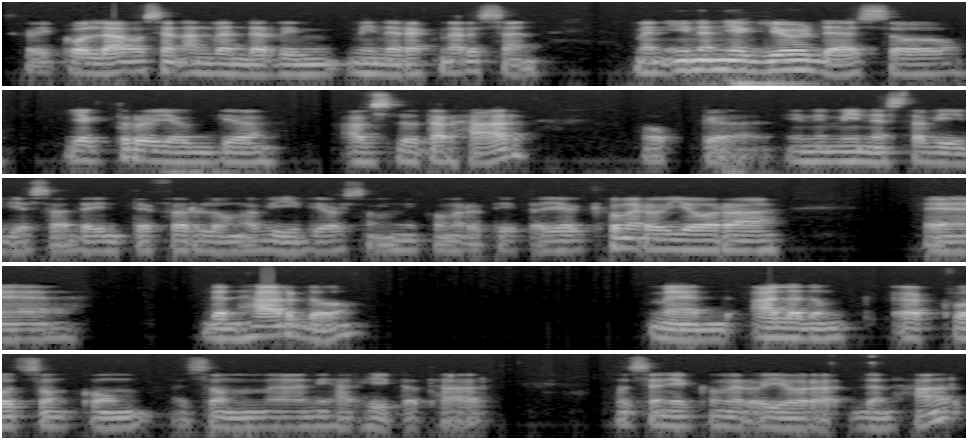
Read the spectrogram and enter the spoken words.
Ska vi kolla och sen använder vi miniräknare sen. Men innan jag gör det så jag tror jag eh, avslutar här. Och uh, in i min nästa video så är det inte för långa videor som ni kommer att titta. Jag kommer att göra eh, den här då. Med alla de uh, quotes som kom, som eh, ni har hittat här. Och sen jag kommer att göra den här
